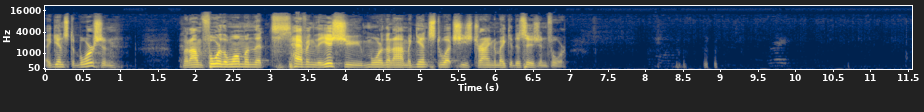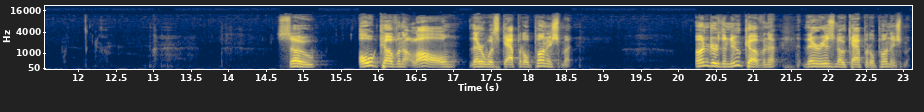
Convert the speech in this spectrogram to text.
against abortion. But I'm for the woman that's having the issue more than I'm against what she's trying to make a decision for. So, old covenant law, there was capital punishment. Under the new covenant, there is no capital punishment.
